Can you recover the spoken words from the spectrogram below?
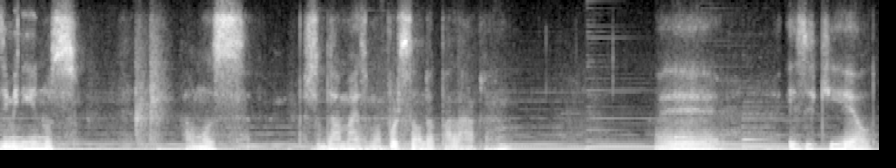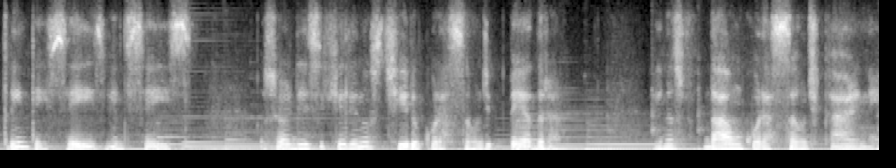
meninas e meninos. Vamos estudar mais uma porção da palavra. É, Ezequiel 36, 26. O Senhor disse que Ele nos tira o coração de pedra e nos dá um coração de carne.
